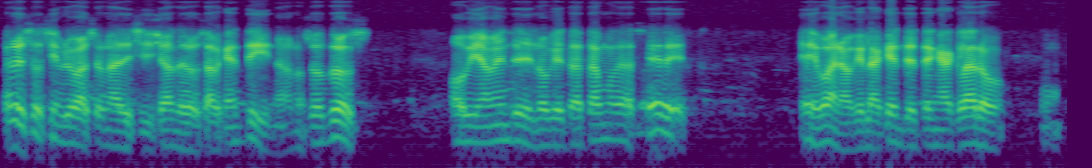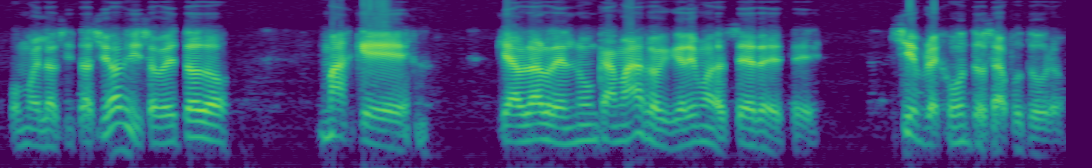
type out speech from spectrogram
Pero eso siempre va a ser una decisión de los argentinos. Nosotros, obviamente, lo que tratamos de hacer es, bueno, que la gente tenga claro cómo es la situación y sobre todo, más que, que hablar del nunca más, lo que queremos hacer este, siempre juntos a futuro.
